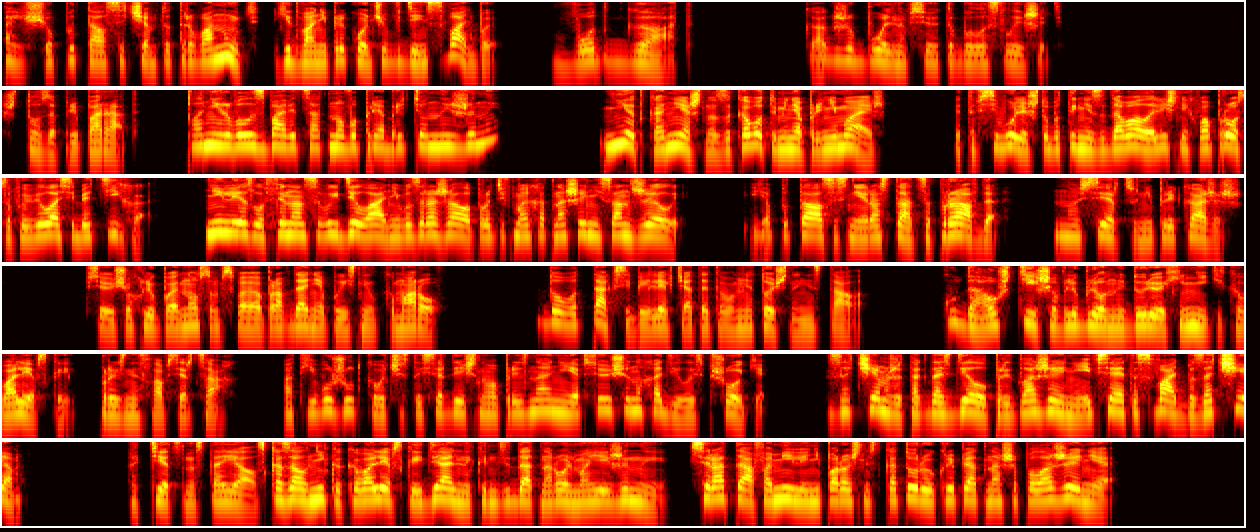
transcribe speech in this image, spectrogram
А еще пытался чем-то травануть, едва не прикончив в день свадьбы. Вот гад. Как же больно все это было слышать. Что за препарат? Планировал избавиться от новоприобретенной жены? Нет, конечно, за кого ты меня принимаешь? Это всего лишь, чтобы ты не задавала лишних вопросов и вела себя тихо. Не лезла в финансовые дела, не возражала против моих отношений с Анжелой. Я пытался с ней расстаться, правда. Но сердцу не прикажешь. Все еще хлюпая носом в свое оправдание, пояснил Комаров. Довод так себе, легче от этого мне точно не стало. «Куда уж тише влюбленной дурехи Ники Ковалевской», произнесла в сердцах. От его жуткого чистосердечного признания я все еще находилась в шоке. Зачем же тогда сделал предложение и вся эта свадьба? Зачем? Отец настоял. Сказал, Ника Ковалевская идеальный кандидат на роль моей жены. Сирота, фамилия, непорочность которой укрепят наше положение.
